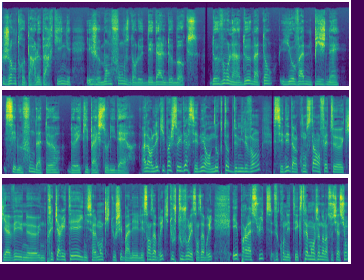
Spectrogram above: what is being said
J'entre par le parking et je m'enfonce dans le dédale de box. Devant l'un d'eux m'attend Yovan Pigenet, c'est le fondateur de l'équipage solidaire. Alors l'équipage solidaire, c'est né en octobre 2020. C'est né d'un constat en fait euh, qui avait une, une, précarité initialement qui touchait bah, les, les sans-abri, qui touche toujours les sans-abri. Et par la suite, vu qu'on était extrêmement jeune dans l'association,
